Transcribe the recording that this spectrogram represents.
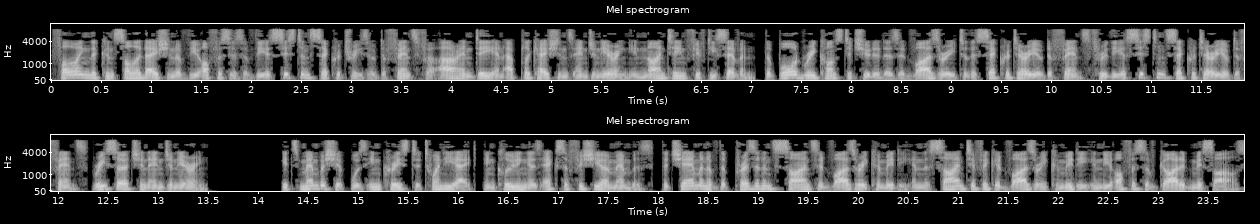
Following the consolidation of the offices of the Assistant Secretaries of Defense for R&D and Applications Engineering in 1957, the board reconstituted as advisory to the Secretary of Defense through the Assistant Secretary of Defense Research and Engineering. Its membership was increased to 28, including as ex officio members, the chairman of the President's Science Advisory Committee and the Scientific Advisory Committee in the Office of Guided Missiles,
